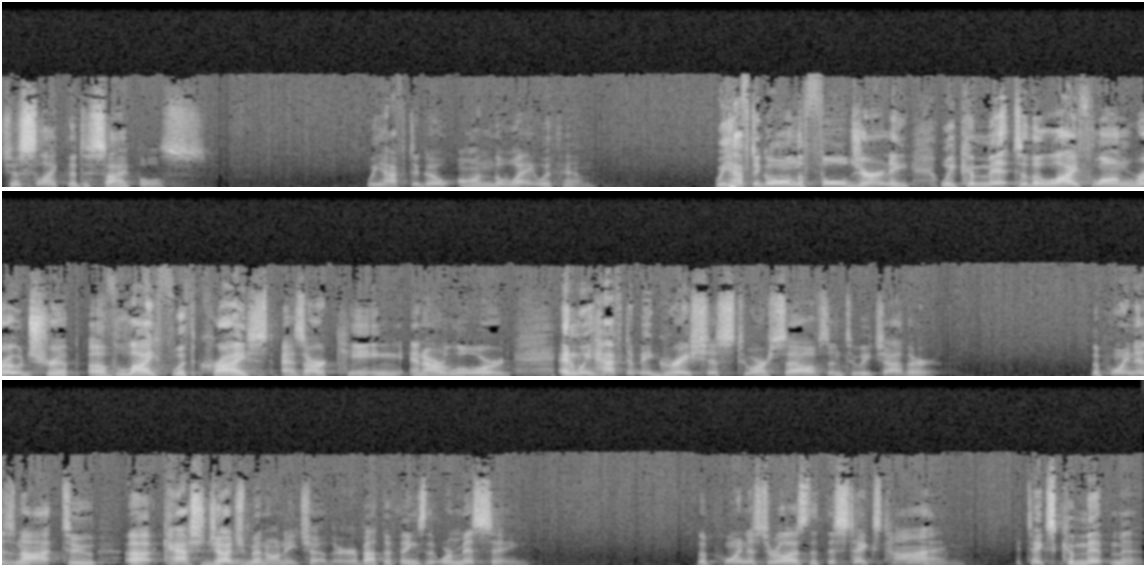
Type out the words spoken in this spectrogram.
Just like the disciples, we have to go on the way with Him. We have to go on the full journey. We commit to the lifelong road trip of life with Christ as our King and our Lord. And we have to be gracious to ourselves and to each other. The point is not to uh, cast judgment on each other about the things that we're missing. The point is to realize that this takes time, it takes commitment,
